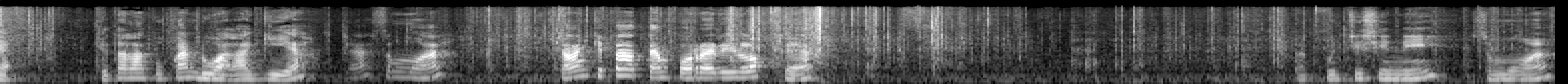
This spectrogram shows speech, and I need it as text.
ya kita lakukan dua lagi ya. Ya semua. Sekarang kita temporary lock ya. Kita kunci sini semua.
